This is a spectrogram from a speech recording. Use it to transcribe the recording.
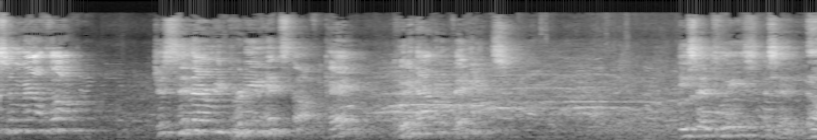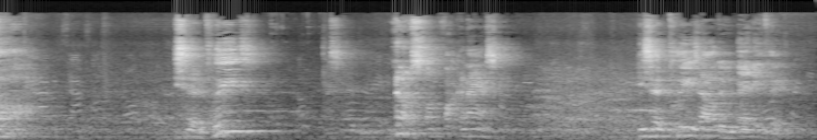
some mouth up. Just sit there and be pretty and hit stuff, okay? Quit having opinions. He said, please. I said, no. He said, please. I said, no, stop fucking asking. He said, please, I'll do anything.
